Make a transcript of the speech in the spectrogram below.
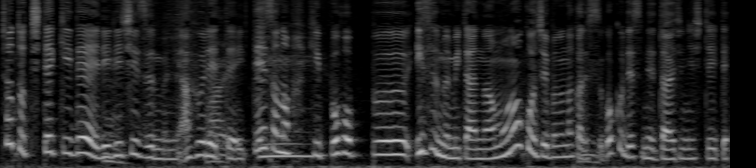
ちょっと知的で、リリシズムに溢れていて、その、ヒップホップイズムみたいなものをこう、自分の中ですごくですね、大事にしていて、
